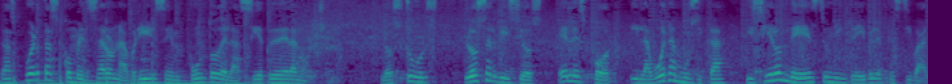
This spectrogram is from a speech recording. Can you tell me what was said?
Las puertas comenzaron a abrirse en punto de las 7 de la noche. Los tours, los servicios, el spot y la buena música hicieron de este un increíble festival,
